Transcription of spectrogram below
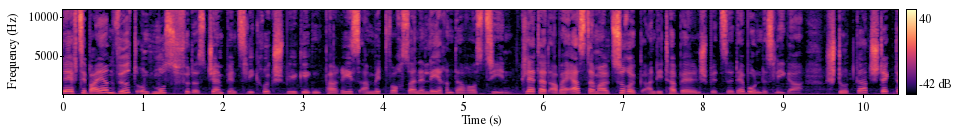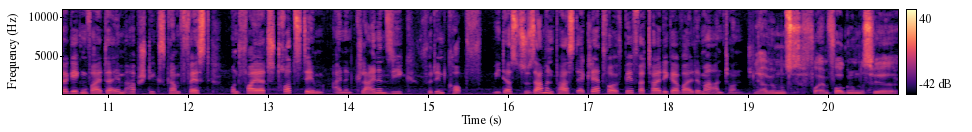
Der FC Bayern wird und muss für das Champions League Rückspiel gegen Paris am Mittwoch seine Lehren daraus ziehen, klettert aber erst einmal zurück an die Tabellenspitze der Bundesliga. Stuttgart steckt dagegen weiter im Abstiegskampf fest und feiert trotzdem einen kleinen Sieg für den Kopf. Wie das zusammenpasst, erklärt VfB-Verteidiger Waldemar Anton. Ja, wir haben uns vor allem vorgenommen, dass wir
